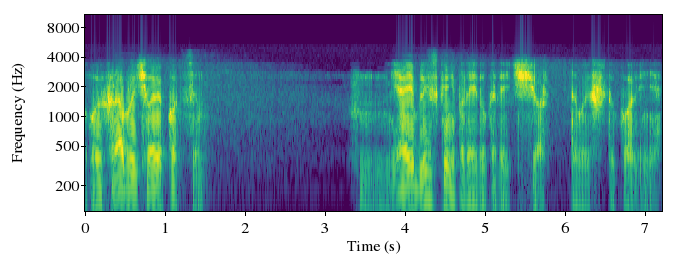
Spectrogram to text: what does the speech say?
Вы храбрый человек, Котце. Я и близко не подойду к этой чертовой штуковине.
